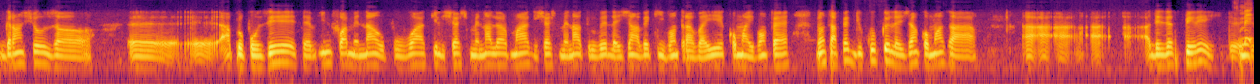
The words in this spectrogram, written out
grand-chose. Euh, euh, à proposer. C'est une fois maintenant au pouvoir qu'ils cherchent maintenant leur marque, ils cherchent maintenant à trouver les gens avec qui ils vont travailler, comment ils vont faire. Donc ça fait du coup que les gens commencent à, à, à, désespérer. Mais,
